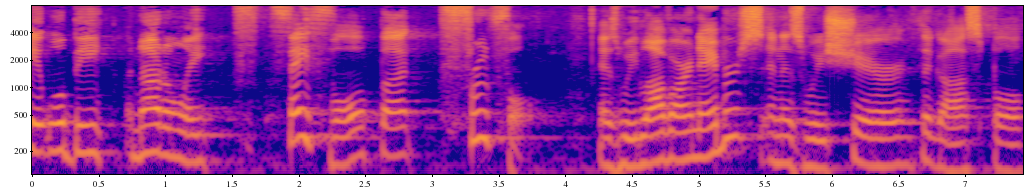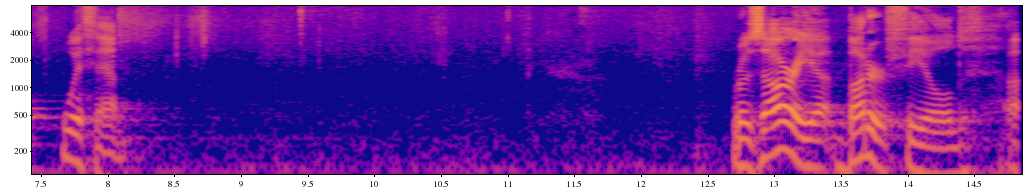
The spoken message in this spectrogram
it will be not only f- faithful, but fruitful as we love our neighbors and as we share the gospel with them. Rosaria Butterfield uh,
